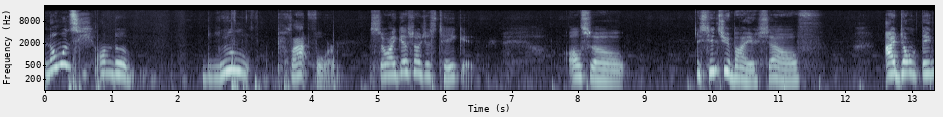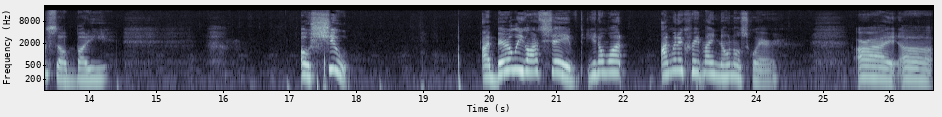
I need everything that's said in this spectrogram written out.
No one's on the blue platform. So I guess I'll just take it. Also, since you're by yourself, I don't think so, buddy. Oh, shoot. I barely got saved. You know what? I'm going to create my no-no square. Alright, uh,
